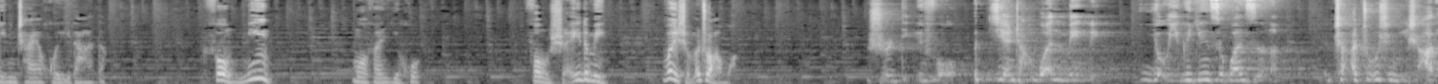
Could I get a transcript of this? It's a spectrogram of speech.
阴差回答道：“奉命？”莫凡疑惑：“奉谁的命？为什么抓我？”是地府监察官的命令。有一个阴司官死了，查出是你杀的，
